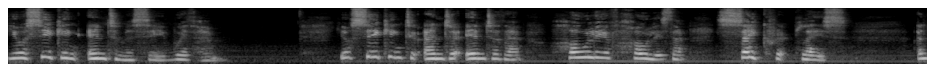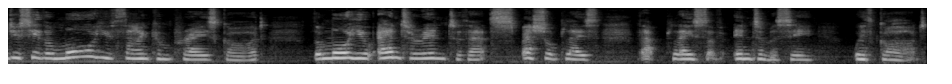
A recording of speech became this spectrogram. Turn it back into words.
you're seeking intimacy with Him. You're seeking to enter into that holy of holies, that sacred place. And you see, the more you thank and praise God, the more you enter into that special place, that place of intimacy with God.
